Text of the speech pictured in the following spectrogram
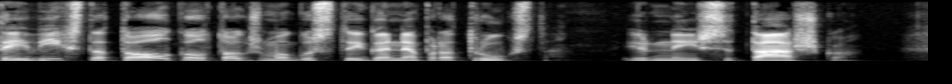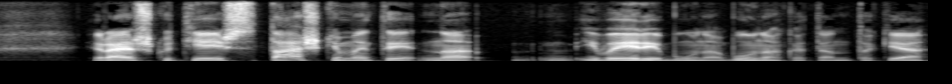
tai vyksta tol, kol toks žmogus taiga nepratrūksta ir neišsitaško. Ir aišku, tie išsitaškimai, tai, na, įvairiai būna. Būna, kad ten tokie a,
